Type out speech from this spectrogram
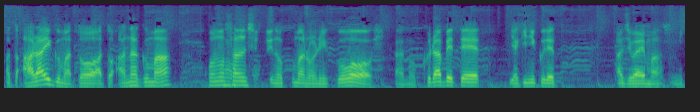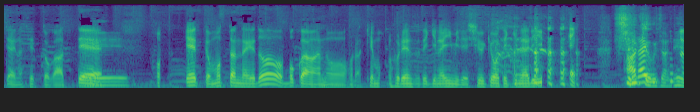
あと、アライグマと、あと、アナグマ。この3種類の熊の肉を、あの、比べて焼肉で味わえますみたいなセットがあって、えーって思ったんだけど、僕はあの、ほら、獣フレンズ的な意味で宗教的な理由で、宗教じゃねえ。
